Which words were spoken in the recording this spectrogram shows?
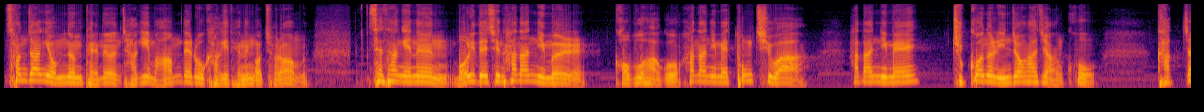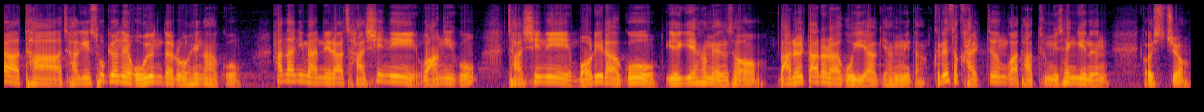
선장이 없는 배는 자기 마음대로 가게 되는 것처럼 세상에는 머리 대신 하나님을 거부하고 하나님의 통치와 하나님의 주권을 인정하지 않고 각자 다 자기 소견에 오는 대로 행하고 하나님이 아니라 자신이 왕이고 자신이 머리라고 얘기하면서 나를 따르라고 이야기합니다. 그래서 갈등과 다툼이 생기는 것이죠.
